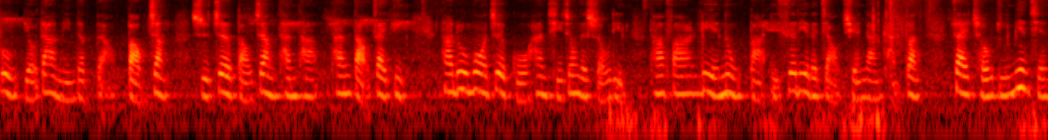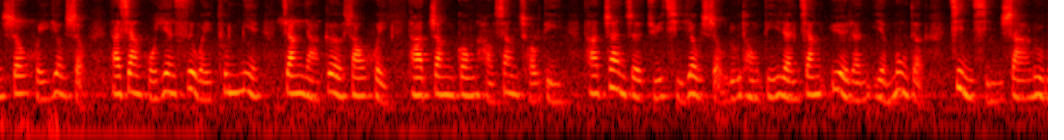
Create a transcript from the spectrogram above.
覆犹大民的宝宝藏，使这宝藏坍塌瘫倒在地。他入没这国和其中的首领。他发烈怒，把以色列的脚全然砍断，在仇敌面前收回右手。他像火焰四围吞灭，将雅各烧毁。他张弓，好像仇敌。他站着，举起右手，如同敌人将越人眼目的进行杀戮，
